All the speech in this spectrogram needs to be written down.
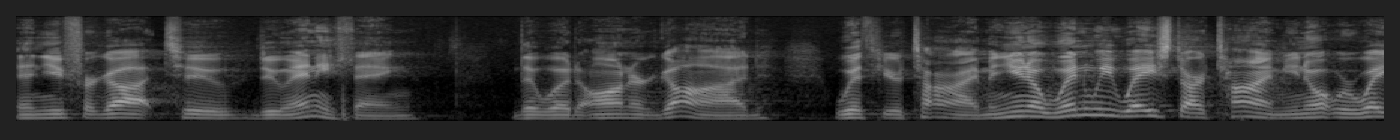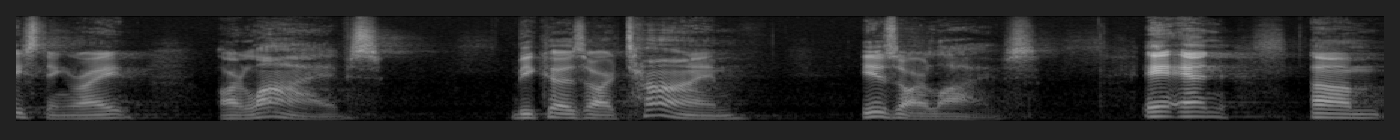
And you forgot to do anything that would honor God with your time. And you know, when we waste our time, you know what we're wasting, right? Our lives. Because our time is our lives. And, um,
